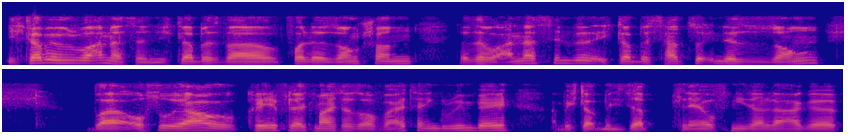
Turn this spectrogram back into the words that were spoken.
Ich glaube, er will woanders hin. Ich glaube, es war vor der Saison schon, dass er woanders hin will. Ich glaube, es hat so in der Saison war auch so, ja, okay, vielleicht mache ich das auch weiter in Green Bay. Aber ich glaube, mit dieser Playoff-Niederlage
